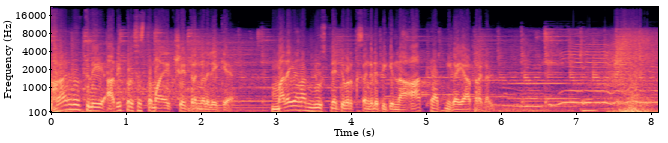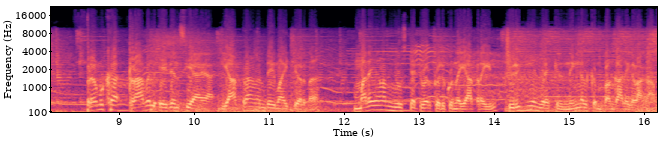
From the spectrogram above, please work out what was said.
ഭാരതത്തിലെ അതിപ്രശസ്തമായ ക്ഷേത്രങ്ങളിലേക്ക് മലയാളം ന്യൂസ് നെറ്റ്വർക്ക് സംഘടിപ്പിക്കുന്ന ആധ്യാത്മിക യാത്രകൾ. പ്രമുഖ ട്രാവൽ ഏജൻസിയായ യാത്രാനന്ദയുമായി ചേർന്ന് മലയാളം ന്യൂസ് നെറ്റ്വർക്ക് ഒരുക്കുന്ന യാത്രയിൽ ചുരുങ്ങിയ നിരക്കിൽ നിങ്ങൾക്കും പങ്കാളികളാകാം.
